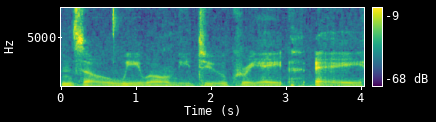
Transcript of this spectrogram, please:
And so we will need to create a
